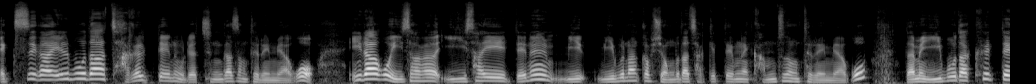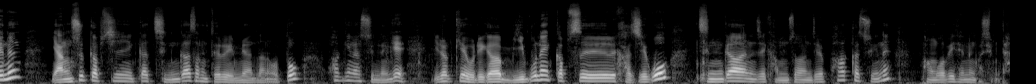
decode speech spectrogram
x가 1보다 작을 때는 우리가 증가 상태를 의미하고 1하고 2, 사, 2 사이일 때는 미, 미분한 값이 0보다 작기 때문에 감소 상태를 의미하고 그다음에 2보다 클 때는 양수 값이니까 증가 상태를 의미한다는 것도 확인할 수 있는 게 이렇게 우리가 미분의 값을 가지고 증가하는지 감소하는지를 파악할 수 있는 방법이 되는 것입니다.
